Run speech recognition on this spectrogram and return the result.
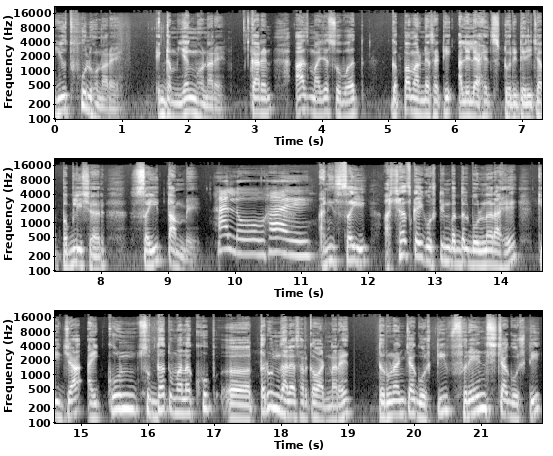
युथफुल होणार आहे. एकदम यंग होणार आहे. कारण आज माझ्यासोबत गप्पा मारण्यासाठी आलेले आहेत स्टोरीटेलच्या publisher Sai Tambe. Hello hi आणि सई अशाच काही गोष्टींबद्दल बोलणार आहे की ज्या ऐकून सुद्धा तुम्हाला खूप तरुण झाल्यासारखं वाटणार आहे. तरुणांच्या गोष्टी फ्रेंड्सच्या गोष्टी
